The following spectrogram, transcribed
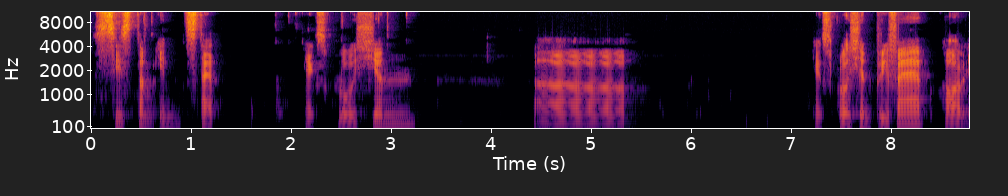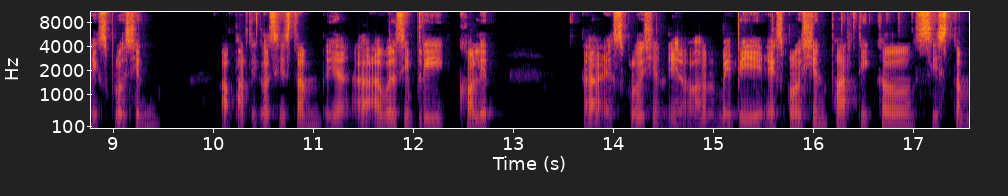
system instead. Explosion uh, explosion prefab or explosion uh, particle system. Yeah uh, I will simply call it uh, explosion yeah or maybe explosion particle system.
